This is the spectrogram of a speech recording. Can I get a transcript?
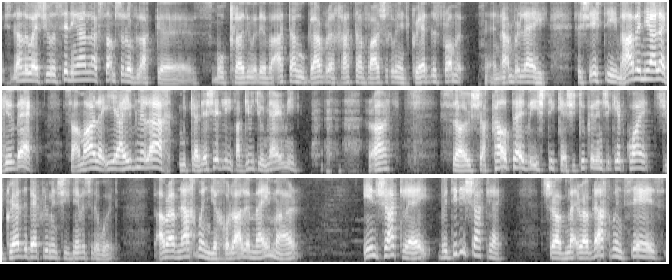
It's in other words, she was sitting on like some sort of like uh, small clothing, whatever. Atahu gavra chata varshachem and grabbed it from it. And Amrlay so she says to him, Haveni Allah, give it back. So Amala, lach, mikadeshet li, if I give it to you, marry me. right? So shakalte ve'ishtika, she took it and she kept quiet. She grabbed the back him and she never said a word. Amrav Nachman, yechola le'meimar, in shakle, v'didi shakle. So Rav, Rav Nachman says,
